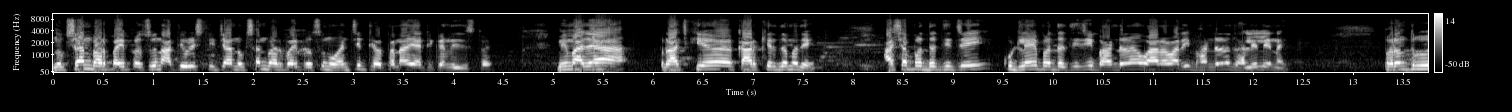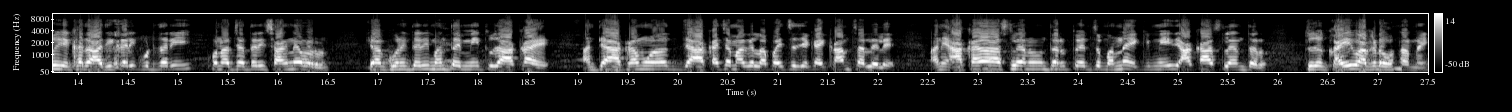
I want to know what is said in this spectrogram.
नुकसान भरपाईपासून अतिवृष्टीच्या नुकसान भरपाईपासून वंचित ठेवताना या ठिकाणी दिसतोय. मी माझ्या राजकीय कारकिर्दमध्ये अशा पद्धतीचे कुठल्याही पद्धतीची भांडणं वारंवारी भांडणं झालेले नाहीत. परंतु एखादा अधिकारी कुठेतरी कोणाच्या तरी सांगण्यावरून किंवा कोणीतरी म्हणतंय मी तुझा आका आहे. आणि त्या आकामुळं ज्या आकाच्या मागे लपायचं जे काही काम चाललेलं आहे आणि आका असल्यानंतर त्यांचं म्हणणं आहे की मी आका असल्यानंतर तुझं काही वाकडं होणार नाही.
